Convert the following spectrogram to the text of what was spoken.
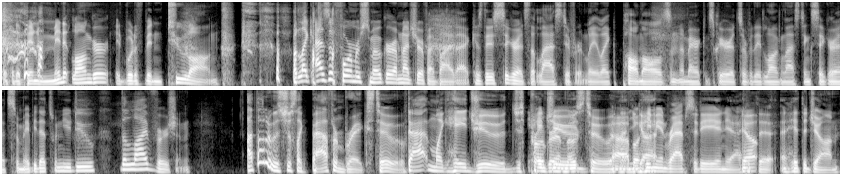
If it had been a minute longer, it would have been too long. But like as a former smoker, I'm not sure if I buy that because there's cigarettes that last differently, like Pall Malls and American Spirits are really long-lasting cigarettes. So maybe that's when you do the live version. I thought it was just like bathroom breaks too. That and like Hey Jude, just program hey Jude, those two. And uh, Bohemian got... Rhapsody, and yeah, yep. hit the hit the John.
